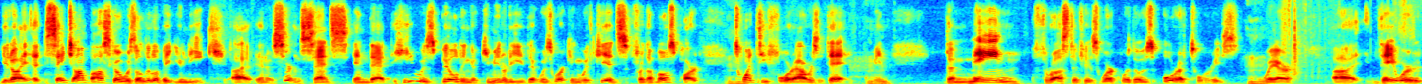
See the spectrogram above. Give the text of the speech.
you know, I, St. John Bosco was a little bit unique uh, in a certain sense in that he was building a community that was working with kids for the most part mm-hmm. 24 hours a day. I mean, mm-hmm. The main thrust of his work were those oratories mm-hmm. where uh, they were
